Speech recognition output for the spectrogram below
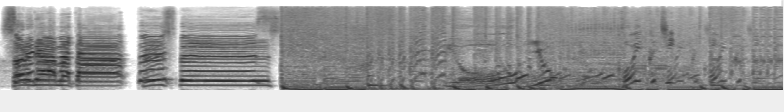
それではまた。プースプース。よー。よ恋口。恋口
